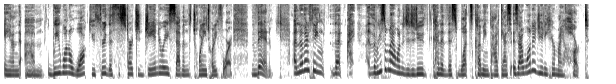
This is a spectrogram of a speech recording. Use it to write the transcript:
And um, we want to walk you through this. This starts January 7th, 2024. Then, another thing that I, the reason why I wanted to do kind of this What's Coming podcast is I wanted you to hear my heart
